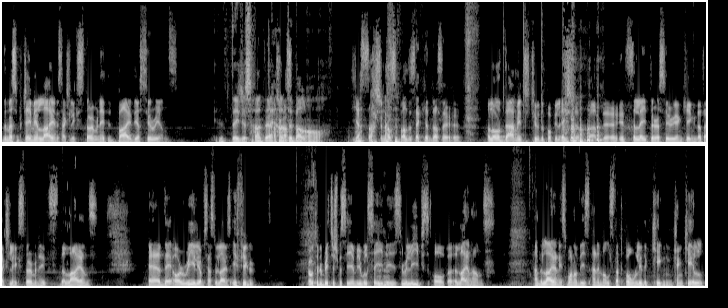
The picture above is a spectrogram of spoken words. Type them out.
the Mesopotamian lion is actually exterminated by the Assyrians. They just hunt, uh, they hunted them all. Yes, Ashurnasirpal II does a, a lot of damage to the population, but uh, it's a later Assyrian king that actually exterminates the lions. Uh, they are really obsessed with lions. If you go to the British Museum, you will see these reliefs of uh, lion hunts. And the lion is one of these animals that only the king can kill.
